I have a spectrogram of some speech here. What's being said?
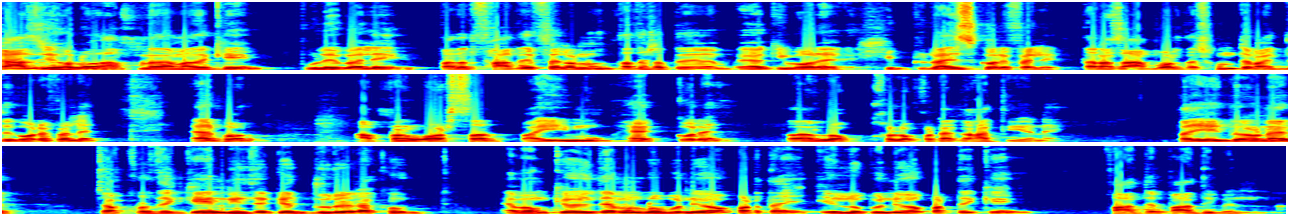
কাজই হলো আপনারা আমাদেরকে ভুলে বেলে তাদের ফাঁদে ফেলানো, তাদের সাথে কি বলে হিপটোনাইজ করে ফেলে। তারা যা বলে তা শুনতে বাধ্য করে ফেলে। এরপর আপনার হোয়াটসঅ্যাপ বা ইমো হ্যাক করে তারা লক্ষ লক্ষ টাকা হাতিয়ে নেয়। তাই এই ধরনের চক্র থেকে নিজেকে দূরে রাখুন এবং কেউ যদি এমন লোভনীয় অফার দেয়, এই লোভনীয় অফার থেকে ফাঁদে পা দিবেন না।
